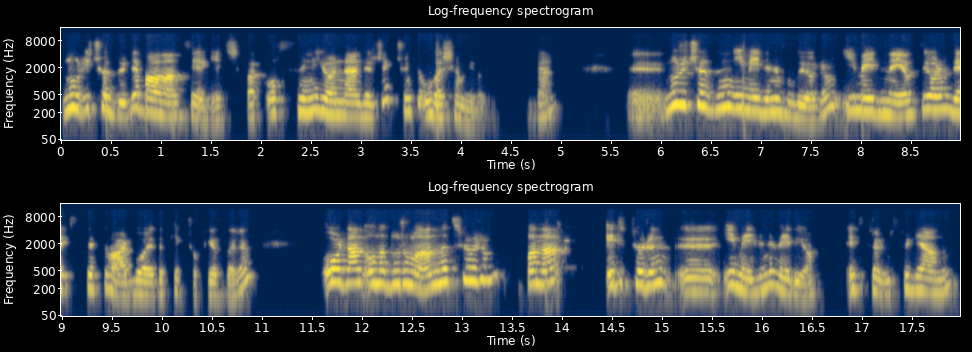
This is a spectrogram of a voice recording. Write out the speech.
Nur İçözü ile bağlantıya geç. Bak o seni yönlendirecek çünkü ulaşamıyorum ben. Ee, Nur İçözü'nün e-mailini buluyorum. E-mailine yazıyorum. Web sitesi var bu arada pek çok yazarın. Oradan ona durumu anlatıyorum. Bana editörün e, e-mailini veriyor. Editörüm Sülya Hanım.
